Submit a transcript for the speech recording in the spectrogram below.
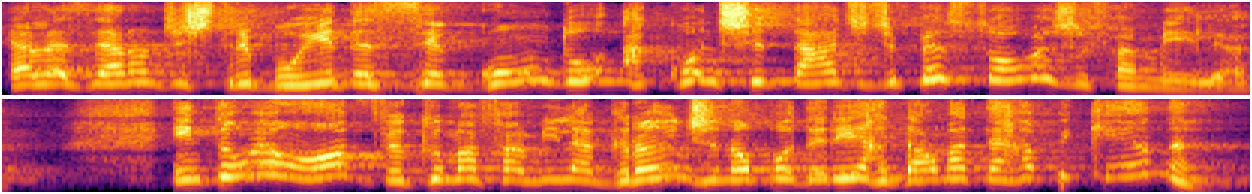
elas eram distribuídas segundo a quantidade de pessoas de família. Então é óbvio que uma família grande não poderia herdar uma terra pequena.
